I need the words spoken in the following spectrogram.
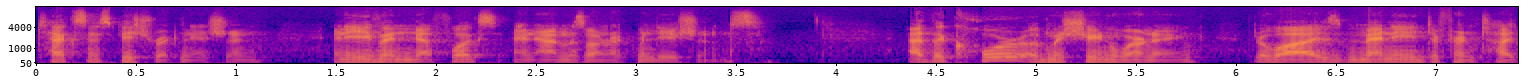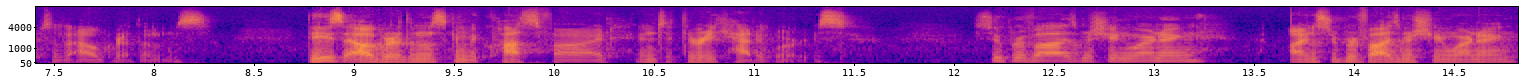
text and speech recognition, and even Netflix and Amazon recommendations. At the core of machine learning, there lies many different types of algorithms. These algorithms can be classified into three categories. Supervised machine learning, unsupervised machine learning,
